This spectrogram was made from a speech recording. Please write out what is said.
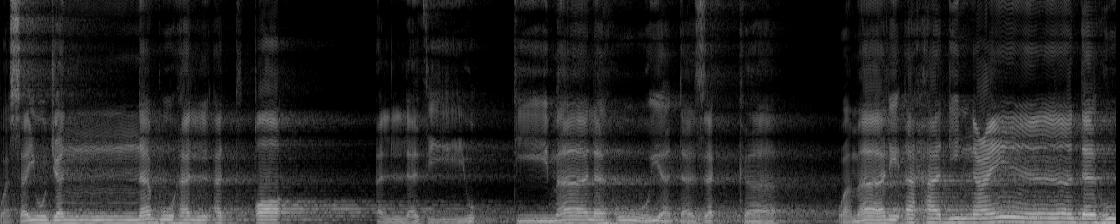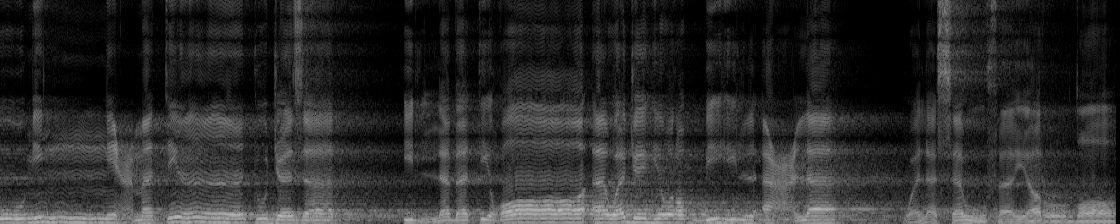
وسيجنبها الأتقى الذي يؤتي ماله يتزكى وما لأحد عنده من نعمة تجزى إلا ابتغاء وجه ربه الأعلى ولسوف يرضى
